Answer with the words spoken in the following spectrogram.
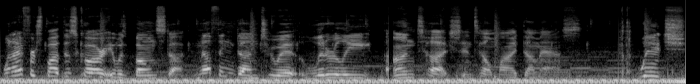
When I first bought this car, it was bone stock. Nothing done to it, literally untouched until my dumbass. Which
